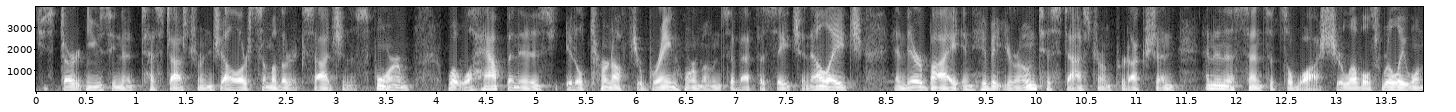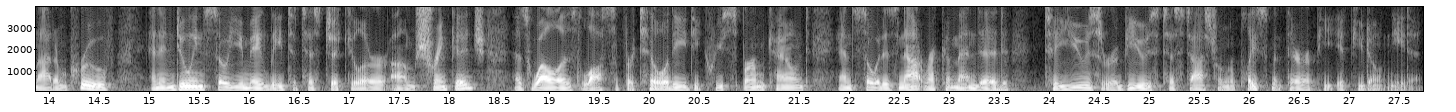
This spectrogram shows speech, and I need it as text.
start using a testosterone gel or some other exogenous form, what will happen is it'll turn off your brain hormones of FSH and LH and thereby inhibit your own testosterone production. And in a sense, it's a wash. Your levels really will not improve. And in doing so, you may lead to testicular um, shrinkage as well as loss of fertility, decreased sperm count. And so it is not recommended to use or abuse testosterone replacement therapy if you don't need it.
